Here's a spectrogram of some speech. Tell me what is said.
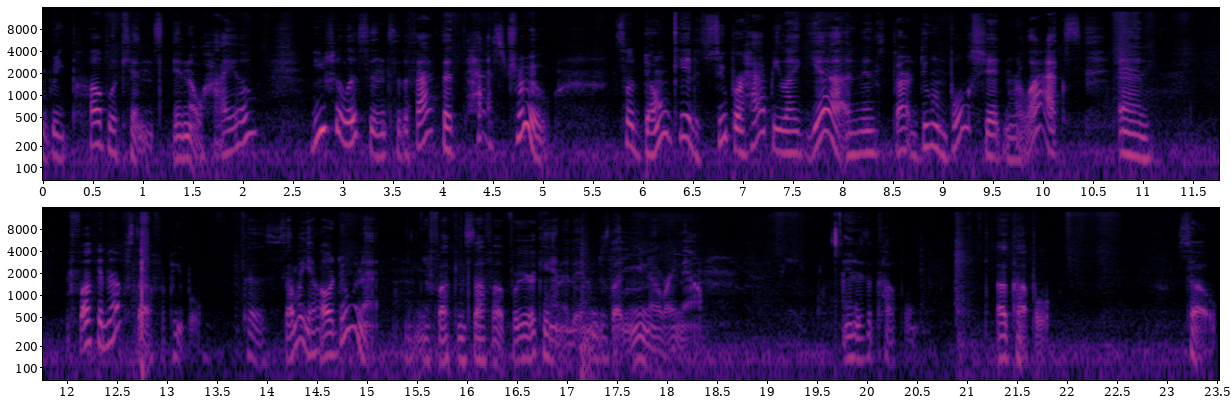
Republicans in Ohio. You should listen to the fact that that's true. So, don't get super happy, like, yeah, and then start doing bullshit and relax and fucking up stuff for people. Because some of y'all are doing that. You're fucking stuff up for your candidate. I'm just letting you know right now. And it's a couple. A couple. So,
